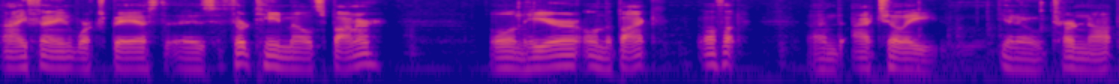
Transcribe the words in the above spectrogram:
I find works best is 13 mil spanner on here on the back of it, and actually, you know, turn that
